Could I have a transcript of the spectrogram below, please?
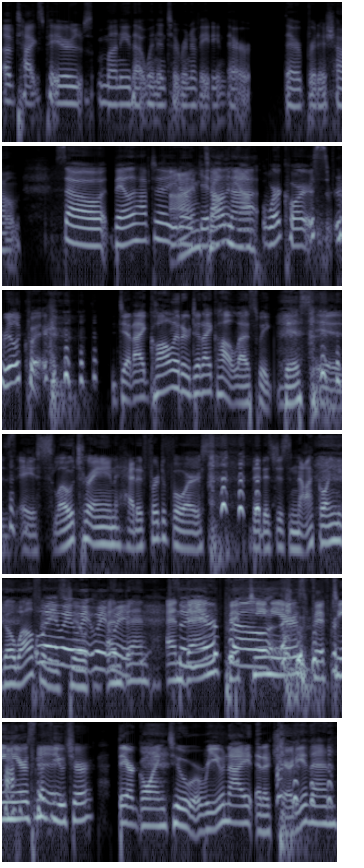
of taxpayers' money that went into renovating their their British home. So they'll have to, you know, I'm get on that workhorse real quick. Did I call it or did I call it last week? This is a slow train headed for divorce that is just not going to go well for Wait, these wait, two. wait, wait, and wait. then and So then you're 15 years, 15 Brad years in the Pitt. Future, they're going to reunite at a charity event,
